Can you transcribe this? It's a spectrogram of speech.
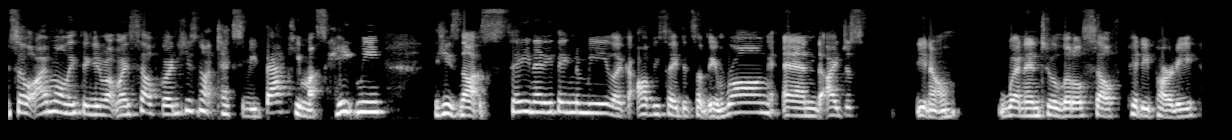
So I'm only thinking about myself, going, he's not texting me back. He must hate me. He's not saying anything to me. Like, obviously, I did something wrong. And I just, you know, went into a little self pity party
